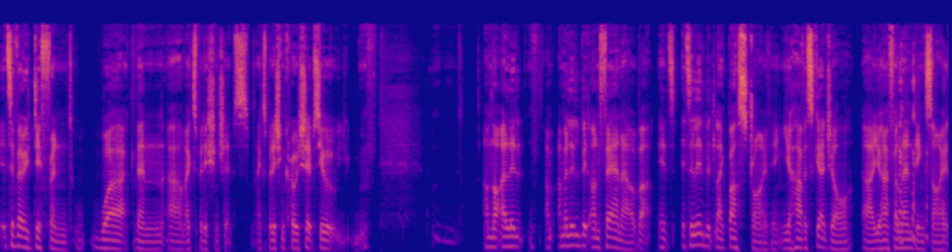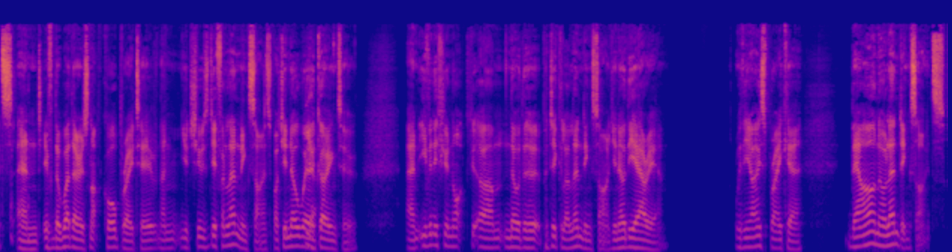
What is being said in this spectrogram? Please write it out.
it's a very different work than um, expedition ships, expedition cruise ships. You, you I'm not a little. I'm, I'm a little bit unfair now, but it's it's a little bit like bus driving. You have a schedule, uh, you have a landing sites, and if the weather is not cooperative, then you choose different landing sites. But you know where Yeah. you're going to, and even if you're not um, know the particular landing site, you know the area. With the icebreaker, there are no landing sites.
